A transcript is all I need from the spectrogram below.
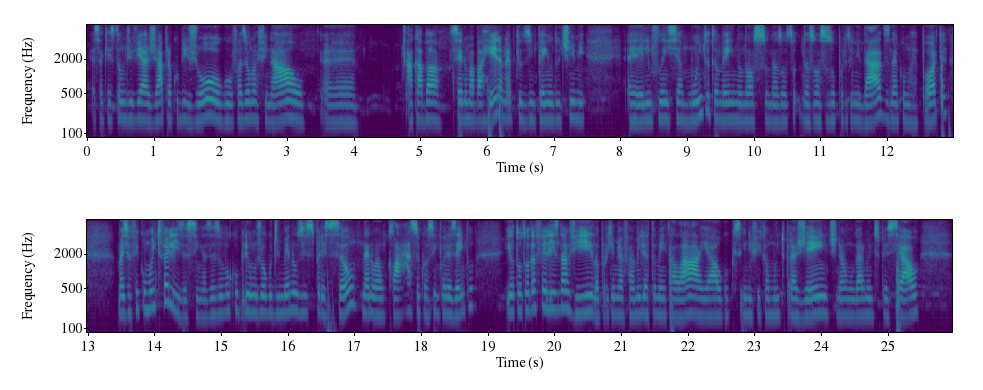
essa questão de viajar para cobrir jogo, fazer uma final, é, acaba sendo uma barreira, né, porque o desempenho do time é, ele influencia muito também no nosso, nas, nas nossas oportunidades, né, como repórter. Mas eu fico muito feliz, assim. Às vezes eu vou cobrir um jogo de menos expressão, né? Não é um clássico, assim, por exemplo. E eu tô toda feliz na vila, porque minha família também tá lá e é algo que significa muito pra gente, né? Um lugar muito especial.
